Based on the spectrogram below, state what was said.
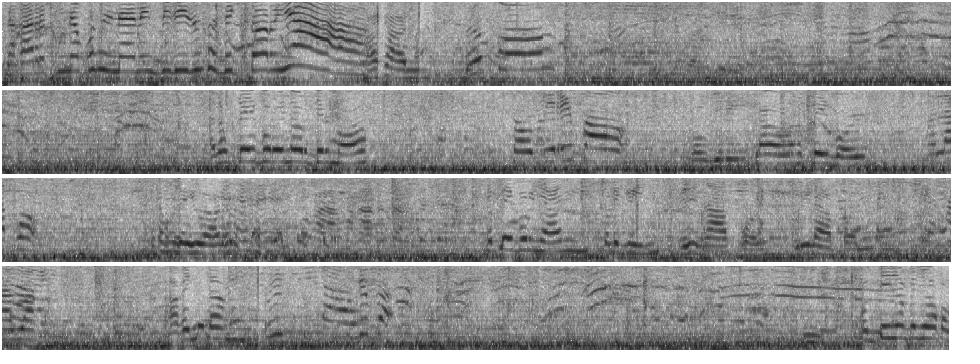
Nakarating na po si Lening B dito sa Victoria. Asan? Opo. Anong flavor in order mo? Strawberry po. Strawberry. Ikaw, anong flavor? Wala po. Anong flavor? Anong flavor niyan? Kulay green? Green apple. Green apple. Hawak. Akin na lang. Hmm? Sige po. Pagti lang kayo ako.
